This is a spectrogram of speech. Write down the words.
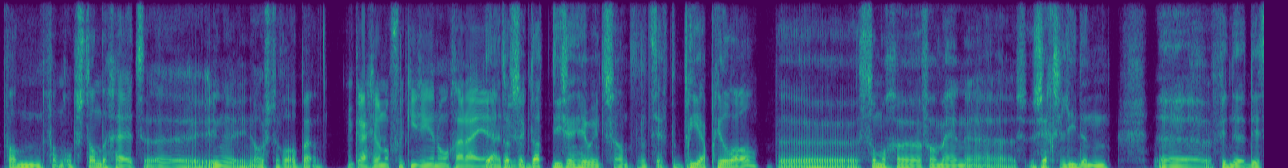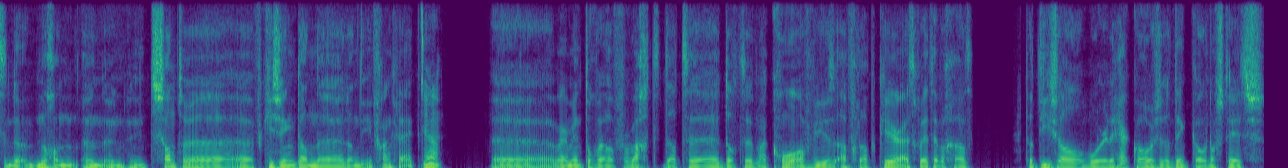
van, van opstandigheid in, in Oost-Europa. Dan krijg je ook nog verkiezingen in Hongarije. Ja, dat is, dat, die zijn heel interessant. Dat is echt op 3 april al. De, sommige van mijn uh, zegslieden eh, vinden dit een, nog een, een, een interessantere eh, verkiezing dan, dan die in Frankrijk. Ja. Waar men toch wel verwacht dat, dat Macron, over wie we het afgelopen keer uitgebreid hebben gehad, dat die zal worden herkozen. Dat denk ik ook nog steeds.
